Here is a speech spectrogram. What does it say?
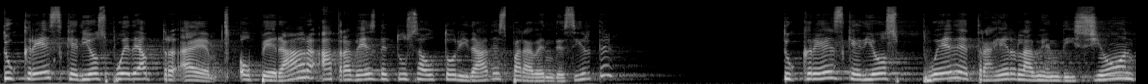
¿Tú crees que Dios puede eh, operar a través de tus autoridades para bendecirte? ¿Tú crees que Dios puede traer la bendición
